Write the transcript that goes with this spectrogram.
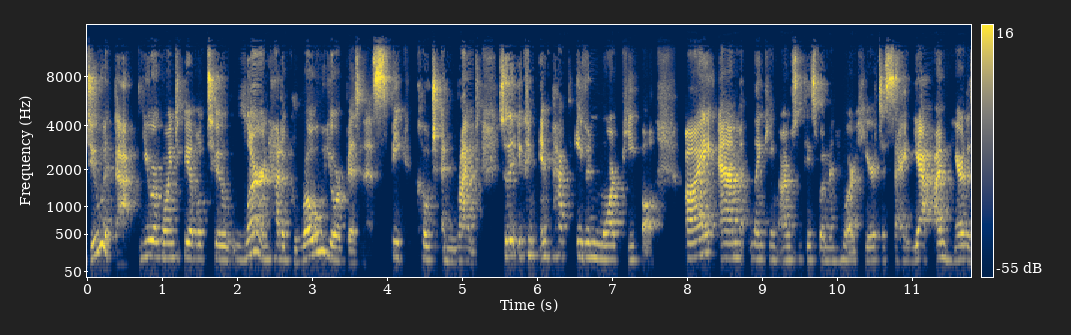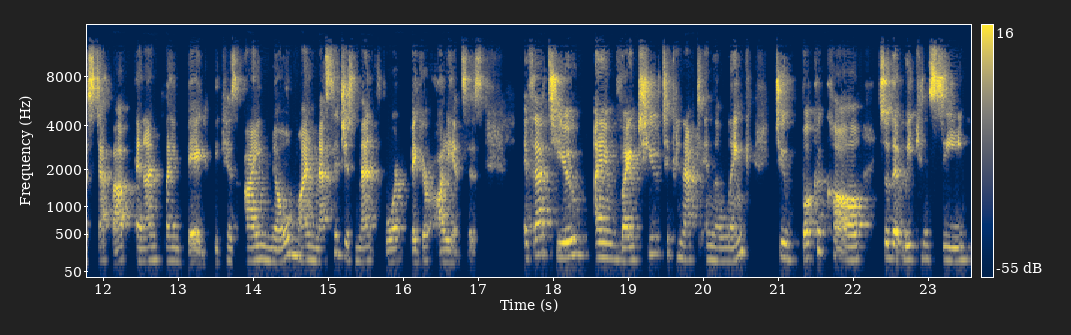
do with that. You are going to be able to learn how to grow your business, speak, coach, and write so that you can impact even more people. I am linking arms with these women who are here to say, Yeah, I'm here to step up and I'm playing big because I know my message is meant for bigger audiences. If that's you, I invite you to connect in the link to book a call so that we can see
